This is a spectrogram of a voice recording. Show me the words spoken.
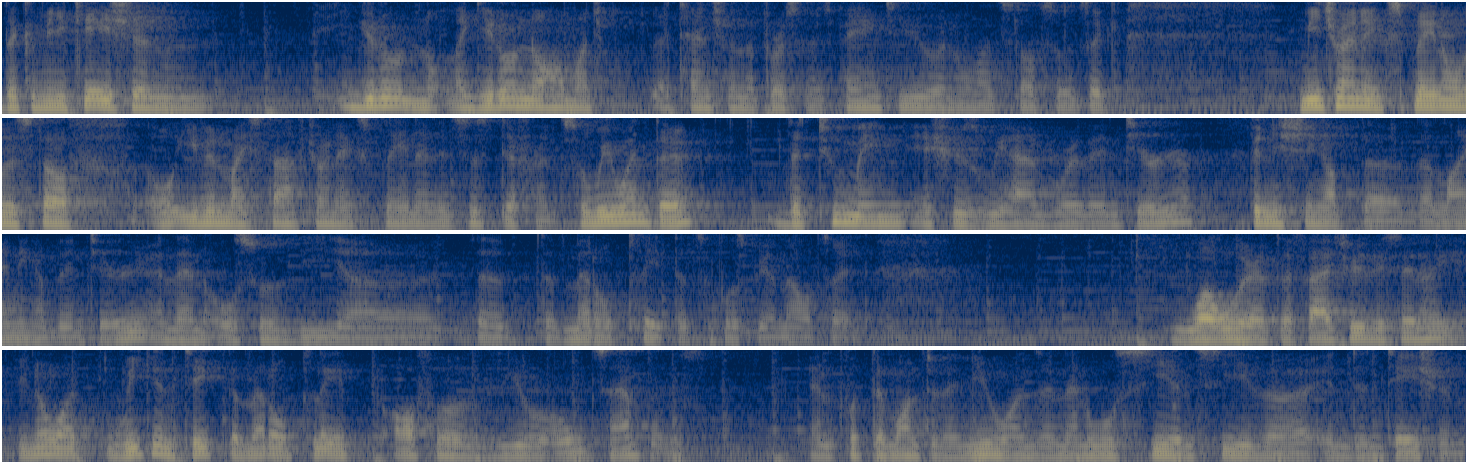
the communication you don't know like you don't know how much attention the person is paying to you and all that stuff so it's like me trying to explain all this stuff or even my staff trying to explain it it's just different so we went there the two main issues we had were the interior finishing up the, the lining of the interior and then also the, uh, the the metal plate that's supposed to be on the outside. While we are at the factory they said hey you know what? We can take the metal plate off of your old samples and put them onto the new ones and then we'll CNC the indentation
